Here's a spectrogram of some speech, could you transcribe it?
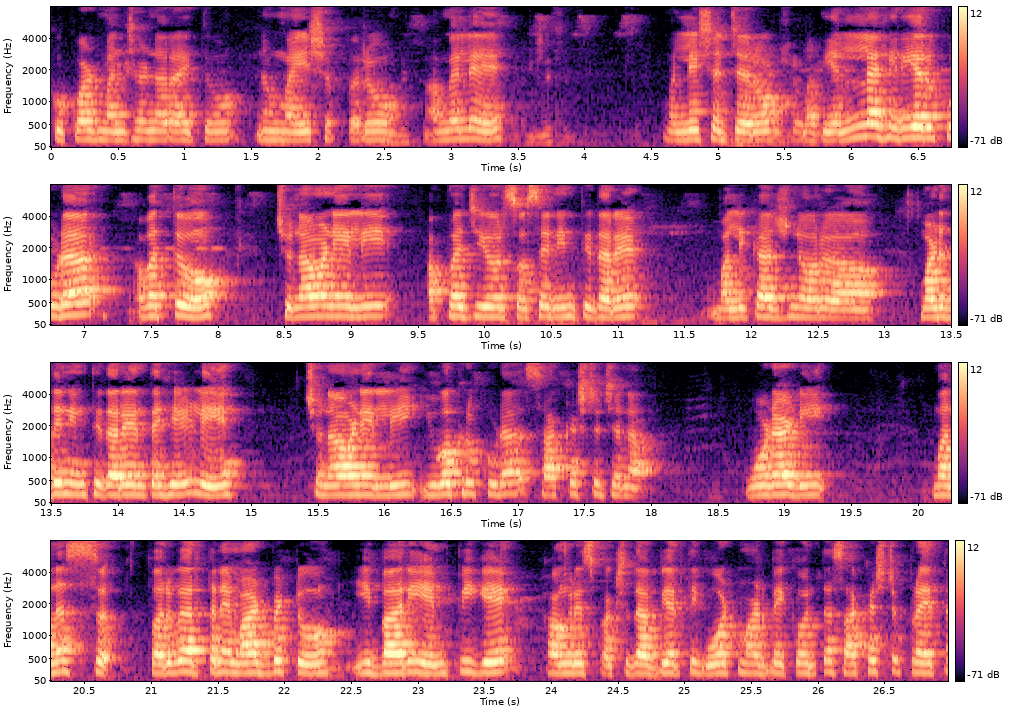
ಕುಕ್ವಾಡ್ ಮಂಜಣ್ಣರಾಯ್ತು ನಮ್ಮ ಮಹೇಶಪ್ಪರು ಆಮೇಲೆ ಮಲ್ಲೇಶಜ್ಜರು ಮತ್ತು ಎಲ್ಲ ಹಿರಿಯರು ಕೂಡ ಅವತ್ತು ಚುನಾವಣೆಯಲ್ಲಿ ಅಪ್ಪಾಜಿಯವ್ರ ಸೊಸೆ ನಿಂತಿದ್ದಾರೆ, ಮಲ್ಲಿಕಾರ್ಜುನವ್ರ ಮಡದಿ ನಿಂತಿದ್ದಾರೆ ಅಂತ ಹೇಳಿ ಚುನಾವಣೆಯಲ್ಲಿ ಯುವಕರು ಕೂಡ ಸಾಕಷ್ಟು ಜನ ಓಡಾಡಿ ಮನಸ್ಸು ಪರಿವರ್ತನೆ ಮಾಡಿಬಿಟ್ಟು ಈ ಬಾರಿ ಎಂ ಪಿಗೆ ಕಾಂಗ್ರೆಸ್ ಪಕ್ಷದ ಅಭ್ಯರ್ಥಿಗೆ ವೋಟ್ ಮಾಡಬೇಕು ಅಂತ ಸಾಕಷ್ಟು ಪ್ರಯತ್ನ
